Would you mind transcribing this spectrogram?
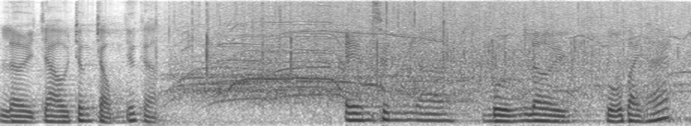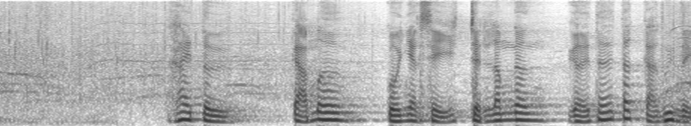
lời chào trân trọng nhất ạ. Em xin uh, mượn lời của bài hát hai từ, cảm ơn của nhạc sĩ Trịnh Lâm Ngân gửi tới tất cả quý vị.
